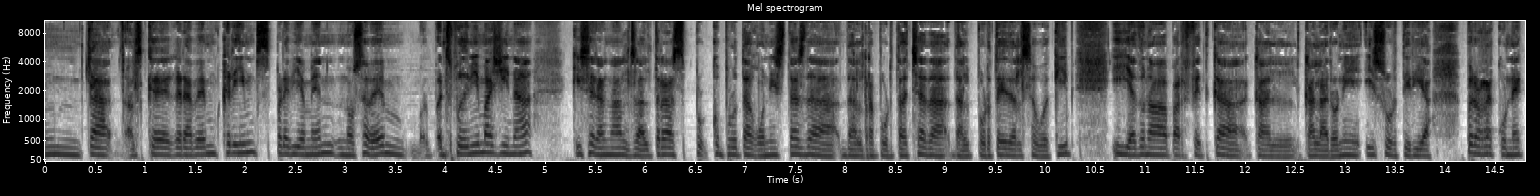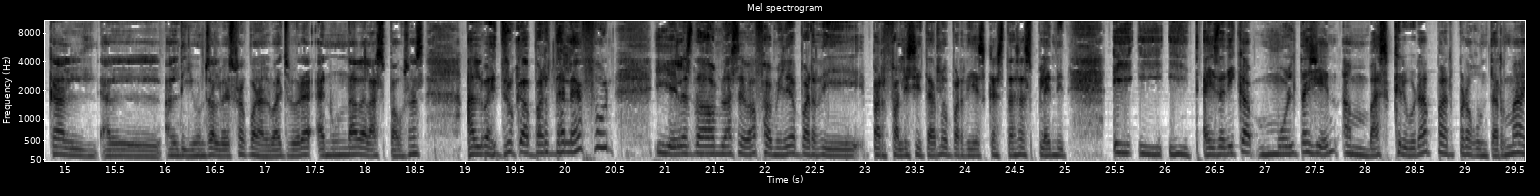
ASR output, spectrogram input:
un, clar, els que gravem crims prèviament no sabem, ens podem imaginar qui seran els altres pro- coprotagonistes de, del reportatge de, del Porter i del seu equip i ja donava per fet que, que, el, que l'Aaron hi, hi sortiria. Però reconec que el, el, el dilluns al vespre, quan el vaig veure, en una de les pauses el vaig trucar per telèfon i ell estava amb la seva família per, dir, per felicitar-lo, per dir és que estàs esplèndid. I, i, i haig de dir que molta gent em va escriure per preguntar-me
